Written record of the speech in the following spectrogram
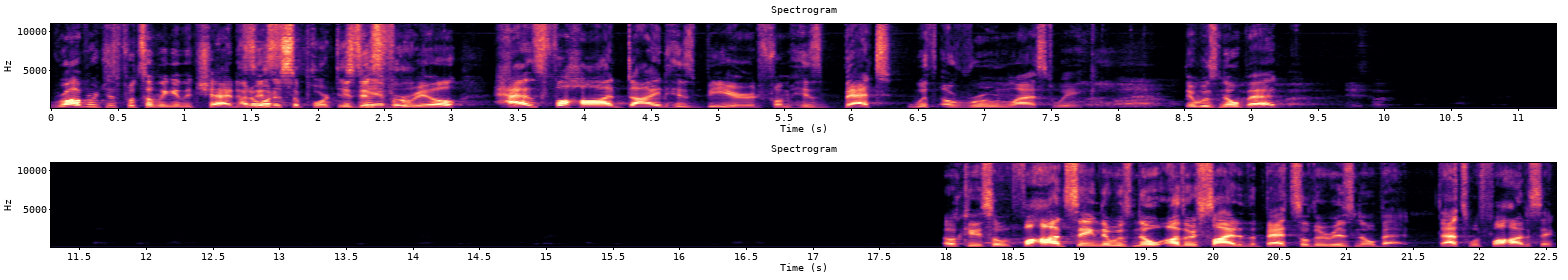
Robert just put something in the chat. Is I don't wanna support this Is this for real? Has Fahad dyed his beard from his bet with Arun last week? There was no bet? Okay, so Fahad's saying there was no other side of the bet, so there is no bet. That's what Fahad is saying.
